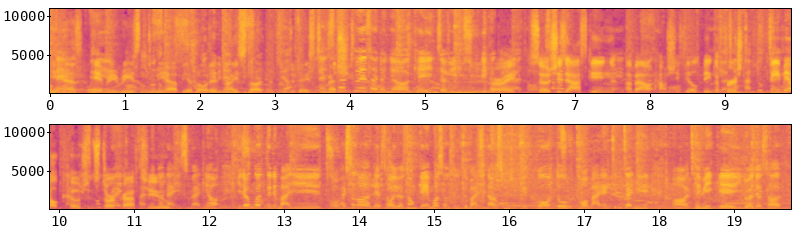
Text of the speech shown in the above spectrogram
she has every reason to be happy about it. Nice start into today's team match. 스타트에서는요 개인적인 리그가 All right, 더 so she's 선호하는 asking about how she feels being the 여성 first 감독자의 female coach in StarCraft 가는 건 2. 아니지만요. 이런 것들이 많이 더 활성화가 돼서 여성 게이머 선수들도 많이 나왔으면 좋겠고 또 더 많은 팀전이 어, 재미있게 이루어져서 어, 팀전이 좀 더 많이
